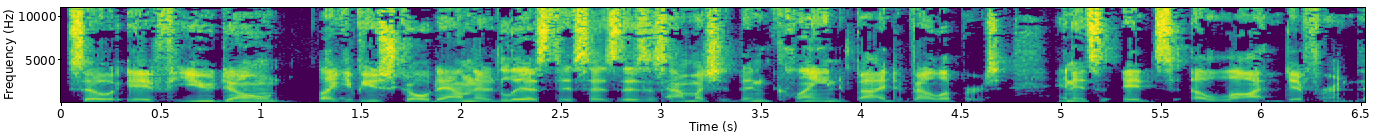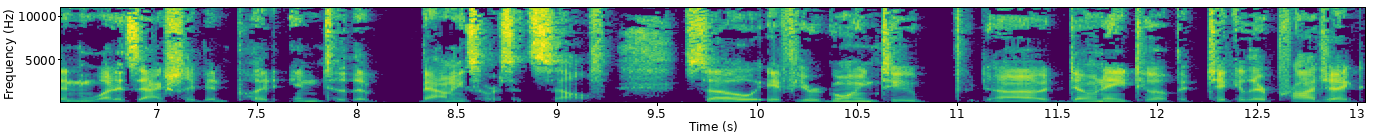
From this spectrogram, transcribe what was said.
So if you don't like, if you scroll down their list, it says this is how much has been claimed by developers, and it's it's a lot different than what has actually been put into the bounty source itself. So if you're going to uh, donate to a particular project,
